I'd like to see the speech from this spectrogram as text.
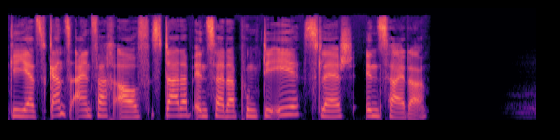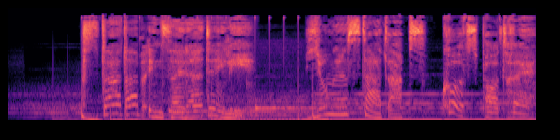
geh jetzt ganz einfach auf startupinsider.de/slash insider. Startup Insider Daily. Junge Startups. Kurzporträt.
